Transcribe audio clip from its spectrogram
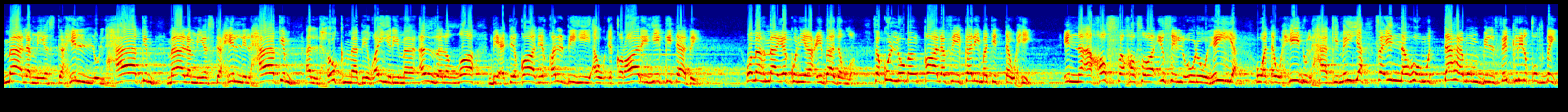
ما لم يستحل الحاكم ما لم يستحل الحاكم الحكم بغير ما أنزل الله باعتقاد قلبه أو إقراره كتابي. ومهما يكن يا عباد الله فكل من قال في كلمة التوحيد إن أخص خصائص الألوهية هو توحيد الحاكمية فإنه متهم بالفكر القطبي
